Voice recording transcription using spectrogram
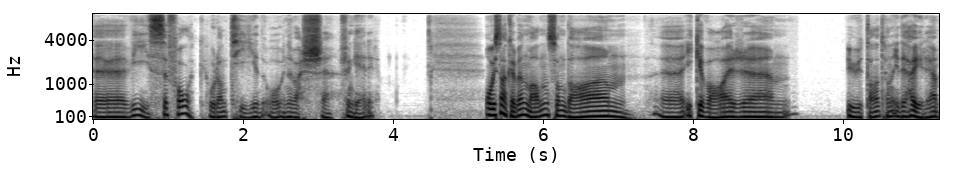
eh, vise folk hvordan tid og universet fungerer. Og vi snakker om en mann som da eh, ikke var eh, utdannet i det høyere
